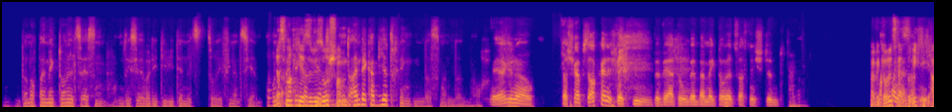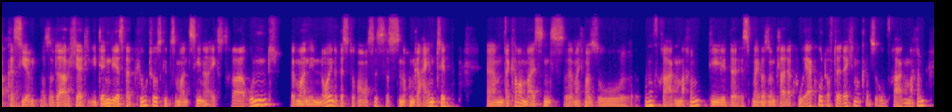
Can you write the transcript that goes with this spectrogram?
Und dann noch bei McDonalds essen, um sich selber die Dividende zu refinanzieren. Und das mache ich ja sowieso schon. Und ein Bäcker Bier trinken, dass man dann auch. Ja, genau. Da schreibst du auch keine schlechten Bewertungen, wenn bei McDonalds was nicht stimmt. Bei McDonalds kannst du richtig nicht. abkassieren. Also da habe ich ja Dividende jetzt bei Plutos, gibt es nochmal einen Zehner extra. Und wenn man in neuen Restaurants ist, das ist noch ein Geheimtipp, ähm, da kann man meistens äh, manchmal so Umfragen machen. Die, da ist manchmal so ein kleiner QR-Code auf der Rechnung, kannst du Umfragen machen.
